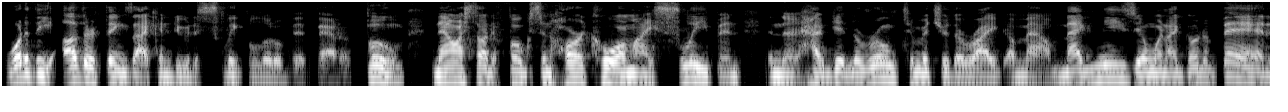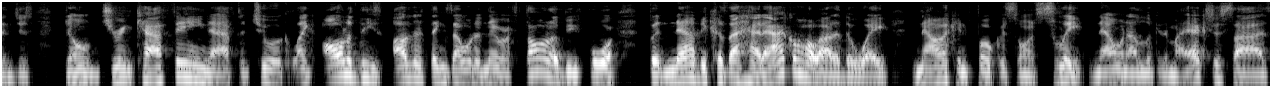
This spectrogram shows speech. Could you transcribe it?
What are the other things I can do to sleep a little bit better? Boom. Now I started focusing hardcore on my sleep and, and the, getting the room temperature the right amount, magnesium when I go to bed, and just don't drink caffeine after two o'clock. Like all of these other things I would have never thought of before. But now because I had alcohol out of the way, now I can focus on sleep. Now when I look at my exercise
